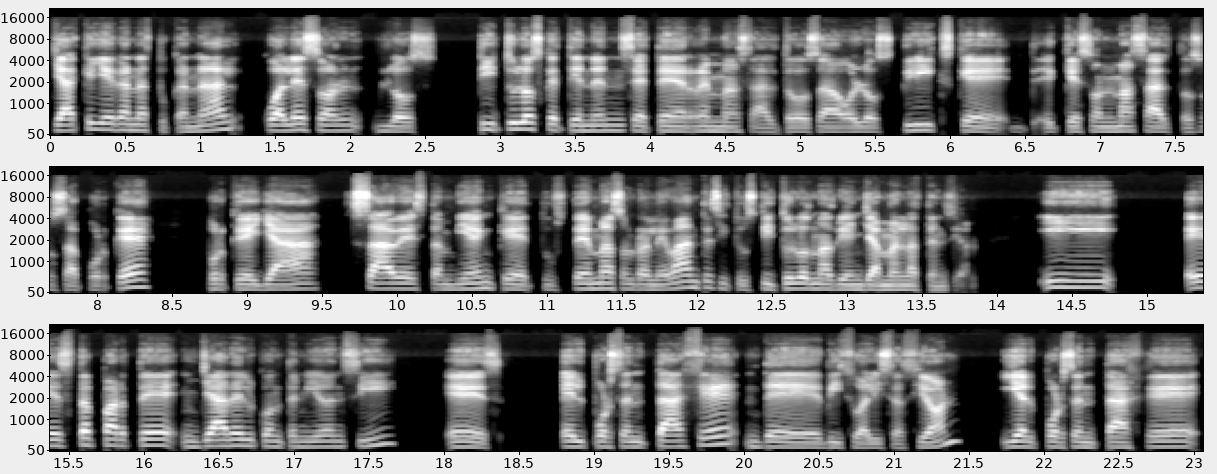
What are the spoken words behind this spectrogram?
ya que llegan a tu canal, cuáles son los títulos que tienen CTR más altos o, los clics que, eh, que son más altos. O sea, ¿por qué? Porque ya sabes también que tus temas son relevantes y tus títulos más bien llaman la atención. Y esta parte ya del contenido en sí es el porcentaje de visualización y el porcentaje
